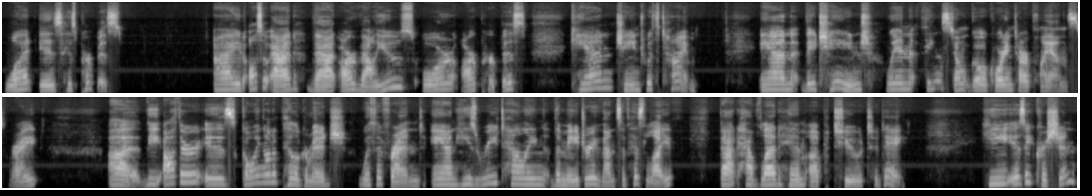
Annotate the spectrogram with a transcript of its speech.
what is his purpose. I'd also add that our values or our purpose can change with time. And they change when things don't go according to our plans, right? Uh, the author is going on a pilgrimage with a friend and he's retelling the major events of his life that have led him up to today. He is a Christian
